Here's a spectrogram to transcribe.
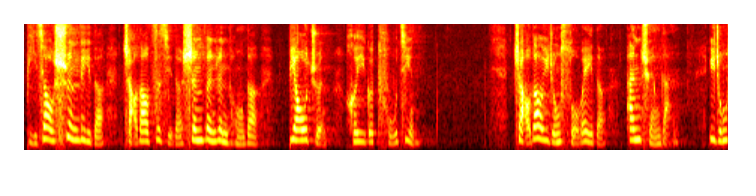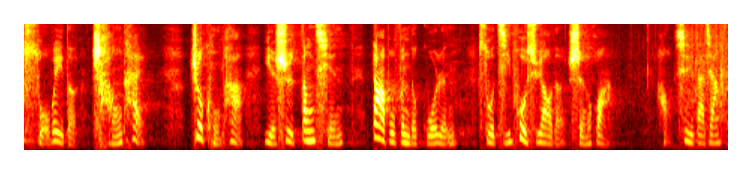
比较顺利的找到自己的身份认同的标准。和一个途径，找到一种所谓的安全感，一种所谓的常态，这恐怕也是当前大部分的国人所急迫需要的神话。好，谢谢大家。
